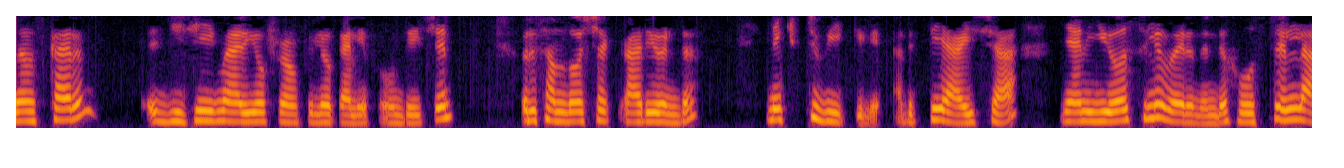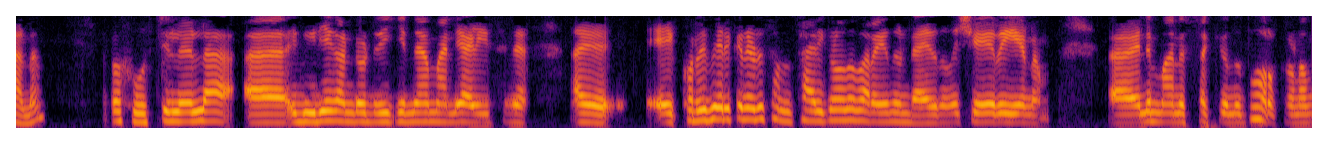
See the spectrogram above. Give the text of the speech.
നമസ്കാരം. Giji Mario from Philokalia foundation. ഒരു സന്തോഷ കാര്യമുണ്ട്. നെക്സ്റ്റ് വീക്കിൽ അടുത്ത ആഴ്ച ഞാൻ യു എസിൽ വരുന്നുണ്ട്. ഹോസ്റ്റലിലാണ്. അപ്പൊ ഹോസ്റ്റലിലുള്ള വീഡിയോ കണ്ടുകൊണ്ടിരിക്കുന്ന മലയാളീസിന് കുറേ പേർക്ക് എന്നോട് സംസാരിക്കണമെന്ന് പറയുന്നുണ്ടായിരുന്നു. ഷെയർ ചെയ്യണം. എന്റെ മനസ്സൊക്കെ ഒന്ന് തുറക്കണം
